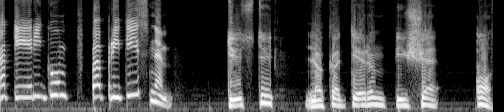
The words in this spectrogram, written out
Kateri gumb pa pritisnem? Tisti, na katerem piše OF.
